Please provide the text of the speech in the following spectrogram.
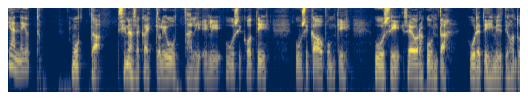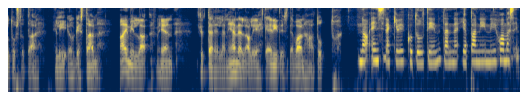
Jänne juttu. Mutta sinänsä kaikki oli uutta, eli, eli uusi koti, uusi kaupunki, uusi seurakunta, uudet ihmiset, johon tutustutaan. Eli oikeastaan Aimilla, meidän tyttärellä, niin hänellä oli ehkä eniten sitä vanhaa tuttua. No ensinnäkin kun tultiin tänne Japaniin, niin huomasin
